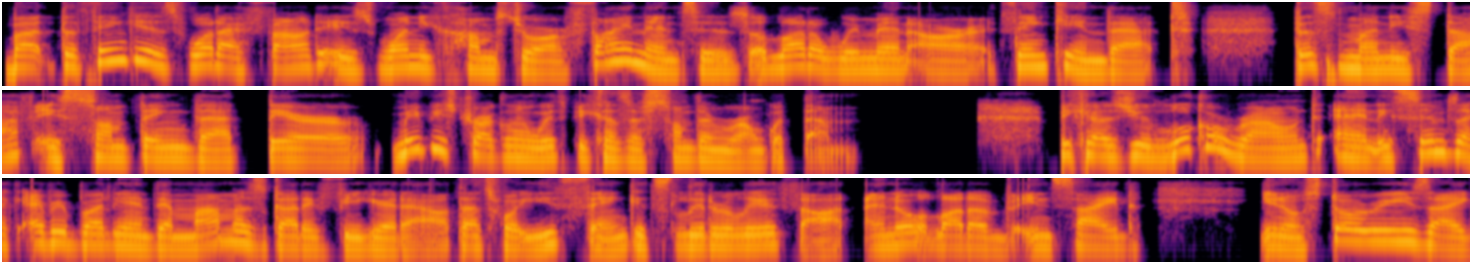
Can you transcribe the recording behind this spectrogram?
But the thing is, what I found is when it comes to our finances, a lot of women are thinking that this money stuff is something that they're maybe struggling with because there's something wrong with them because you look around and it seems like everybody and their mama's got it figured out. That's what you think. It's literally a thought. I know a lot of inside, you know, stories. I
